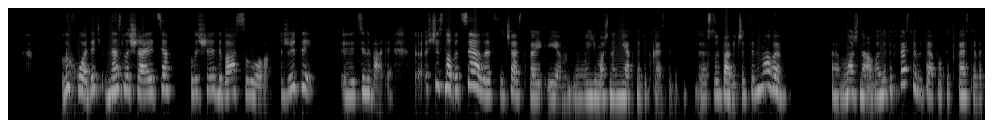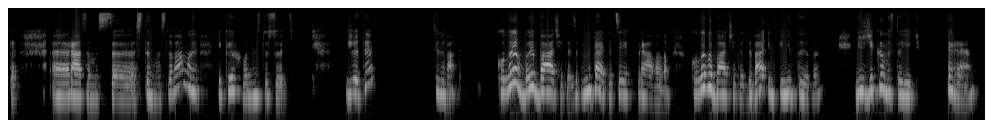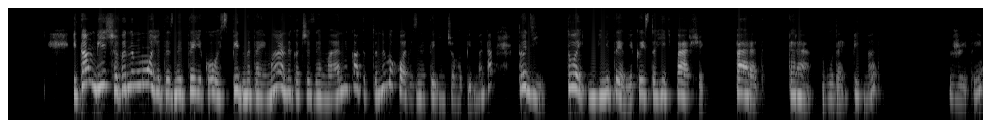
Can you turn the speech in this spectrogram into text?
Виходить, в нас лишається лише два слова жити, е, цінувати. Е, Ще слово це, але це частка, і її можна ніяк не підкреслювати. Е, Службові частини мови можна або не підкреслювати, або підкреслювати разом з, з тими словами, яких вони стосуються. Жити, цінувати. Коли ви бачите, запам'ятайте це як правило, коли ви бачите два інфінітиви, між якими стоїть тире, і там більше ви не можете знайти якогось підмета іменника чи займенника, тобто не виходить знайти іншого підмета, тоді той інфінітив, який стоїть перший перед тире, буде підмет жити,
